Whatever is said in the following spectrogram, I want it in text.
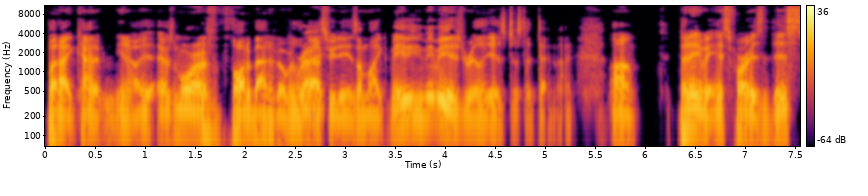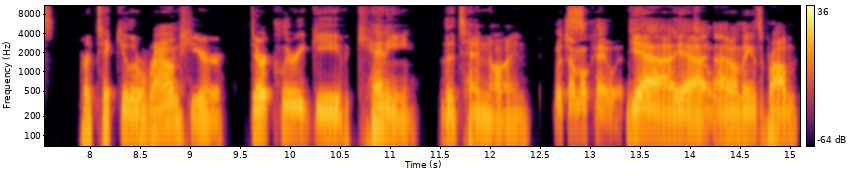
but I kind of, you know, I was more I've thought about it over the Right. last few days. I'm like, maybe maybe it really is just a 10 9. Um, but anyway, as far as this particular round here, Derek Cleary gave Kenney the 10 9. which I'm okay with. Yeah, yeah. So- I don't think it's a problem.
